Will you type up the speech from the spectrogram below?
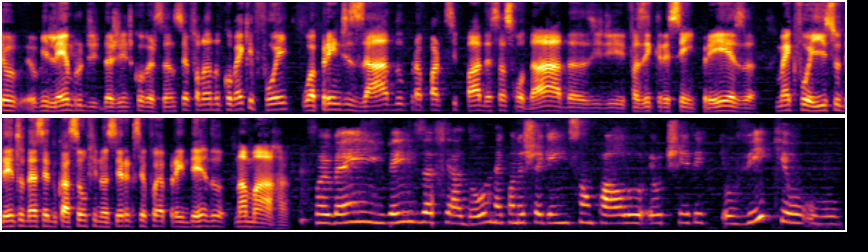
eu, eu me lembro de, da gente conversando, você falando como é que foi o aprendizado para participar dessas rodadas e de fazer crescer a empresa, como é que foi isso dentro dessa educação financeira que você foi aprendendo na marra? Foi bem, bem desafiador, né, quando eu cheguei em São Paulo, eu tive, eu vi que o, o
